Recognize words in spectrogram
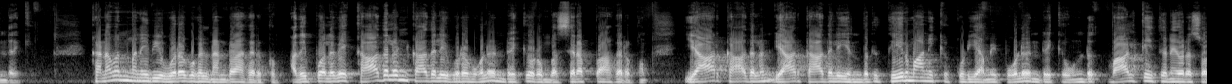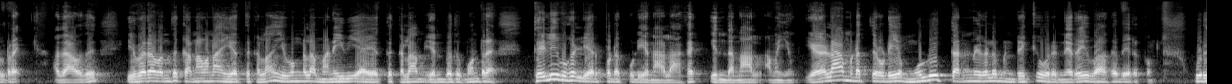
இன்றைக்கு. கணவன் மனைவி உறவுகள் நன்றாக இருக்கும். அதை போலவே காதலன் காதலி உறவுகளும் இன்றைக்கு ரொம்ப சிறப்பாக இருக்கும். யார் காதலன் யார் காதலி என்பது தீர்மானிக்கக்கூடிய அமைப்புகளும் இன்றைக்கு உண்டு. வாழ்க்கை துணைவரை சொல்கிறேன் அதாவது இவரை வந்து கணவனாக ஏற்றுக்கலாம் இவங்கள மனைவியாக ஏற்றுக்கலாம் என்பது போன்ற தெளிவுகள் ஏற்படக்கூடிய நாளாக இந்த நாள் அமையும். ஏழாம் இடத்தினுடைய முழு தன்மைகளும் இன்றைக்கு ஒரு நிறைவாகவே இருக்கும். ஒரு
